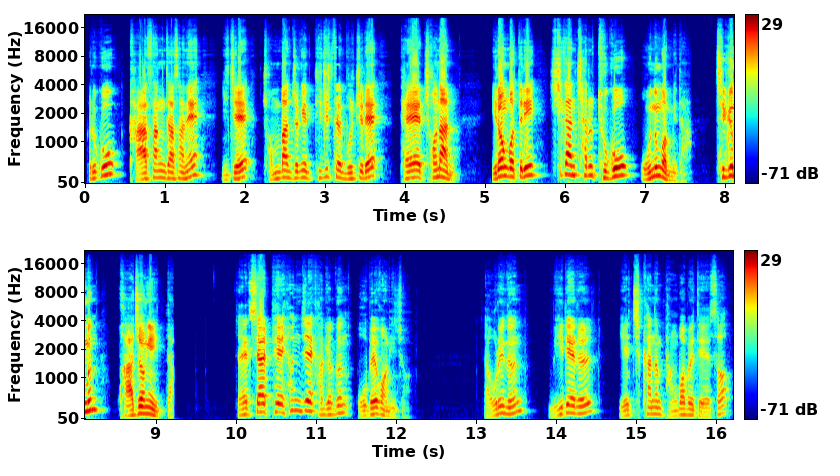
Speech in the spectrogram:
그리고 가상자산의 이제 전반적인 디지털 물질의 대전환 이런 것들이 시간차를 두고 오는 겁니다. 지금은 과정에 있다. 자, XRP의 현재 가격은 500원이죠. 자, 우리는 미래를 예측하는 방법에 대해서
